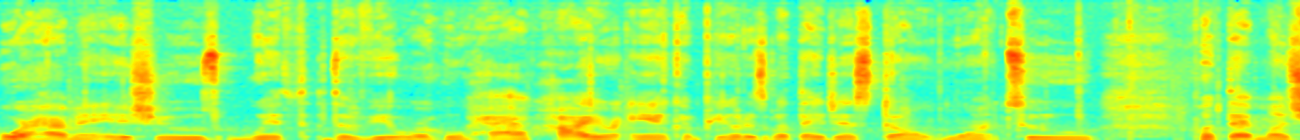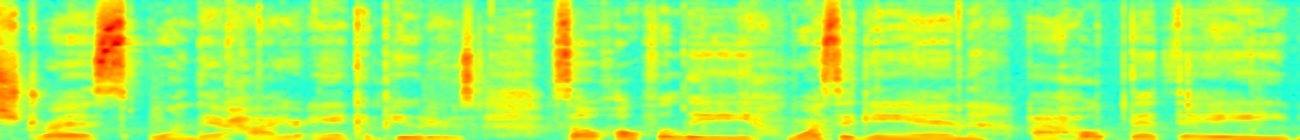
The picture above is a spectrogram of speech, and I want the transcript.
who are having issues with the viewer who have higher end computers, but they just don't want to put that much stress on their higher end computers. So hopefully, once again, I hope that they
